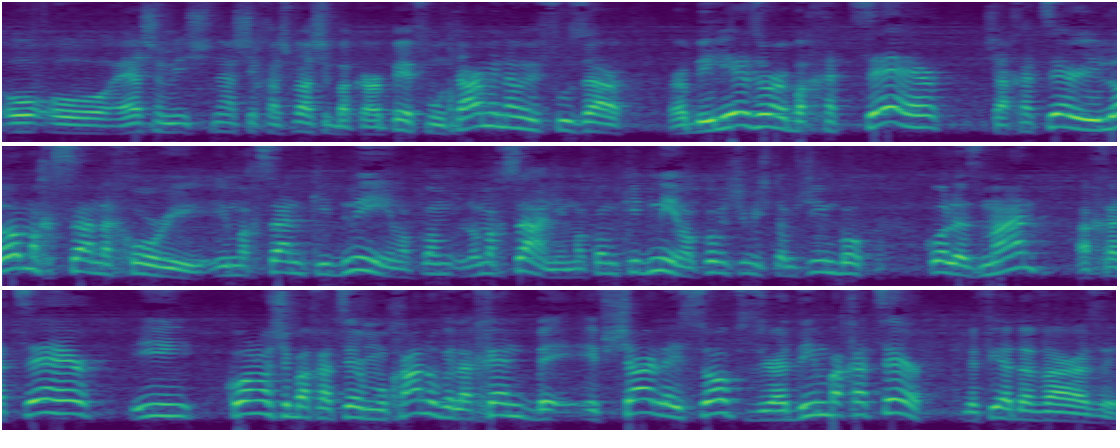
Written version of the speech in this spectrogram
או, או היה שם משנה שחשבה שבכרפף מותר מן המפוזר, רבי אליעזר בחצר, שהחצר היא לא מחסן אחורי, היא מחסן קדמי, מקום, לא מחסן, היא מקום קדמי, מקום שמשתמשים בו כל הזמן, החצר היא כל מה שבחצר מוכן ולכן אפשר לאסוף זרדים בחצר לפי הדבר הזה,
